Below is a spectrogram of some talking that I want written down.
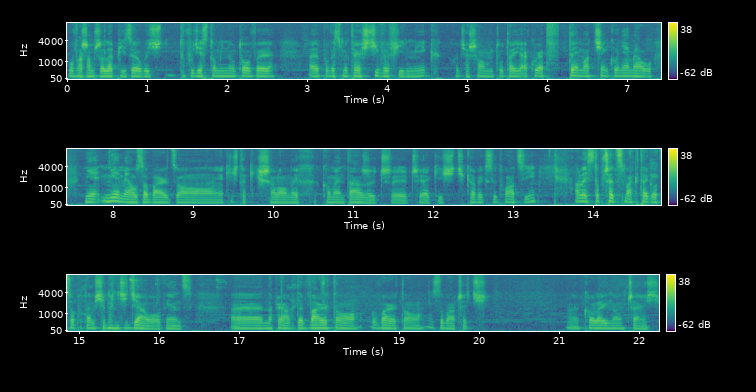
uważam, że lepiej zrobić 20-minutowy, e, powiedzmy treściwy filmik, chociaż on tutaj akurat w tym odcinku nie miał, nie, nie miał za bardzo jakichś takich szalonych komentarzy, czy, czy jakichś ciekawych sytuacji, ale jest to przedsmak tego, co potem się będzie działo, więc e, naprawdę warto, warto zobaczyć e, kolejną część.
